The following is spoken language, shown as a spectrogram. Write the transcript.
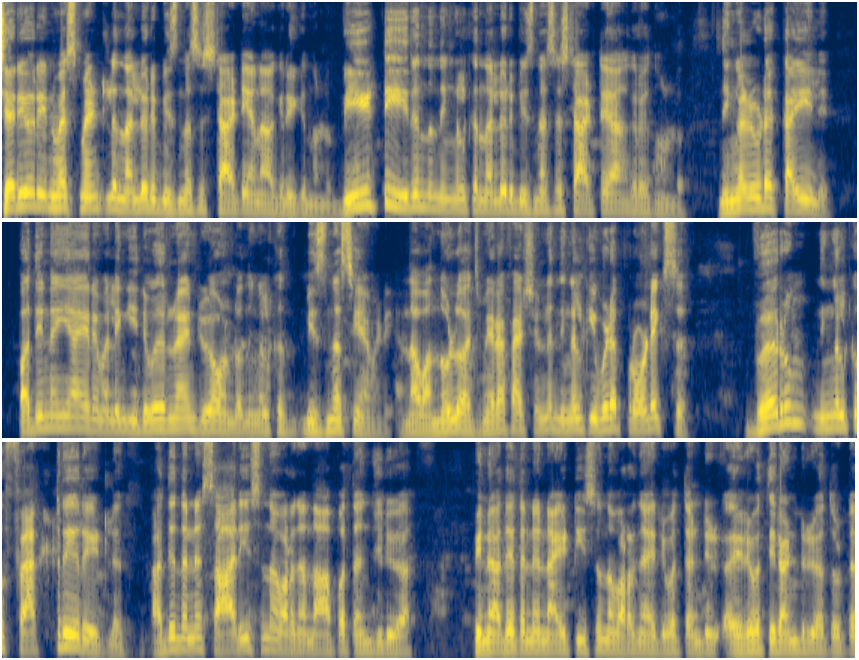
ചെറിയൊരു ഇൻവെസ്റ്റ്മെന്റിൽ നല്ലൊരു ബിസിനസ് സ്റ്റാർട്ട് ചെയ്യാൻ ആഗ്രഹിക്കുന്നുള്ളൂ. വീട്ടിൽ ഇരുന്ന് നിങ്ങൾക്ക് നല്ലൊരു ബിസിനസ് സ്റ്റാർട്ട് ചെയ്യാൻ ആഗ്രഹിക്കുന്നുള്ളൂ. നിങ്ങളുടെ കയ്യിൽ പതിനയ്യായിരം അല്ലെങ്കിൽ ഇരുപതിനായിരം രൂപ ഉണ്ടോ നിങ്ങൾക്ക് ബിസിനസ് ചെയ്യാൻ വേണ്ടി. എന്നാൽ വന്നോളൂ അജ്മീര ഫാഷനിൽ നിങ്ങൾക്ക് ഇവിടെ പ്രോഡക്ട്സ് വെറും നിങ്ങൾക്ക് ഫാക്ടറി റേറ്റിൽ ആദ്യം തന്നെ സാരീസ് എന്ന് പറഞ്ഞാൽ നാൽപ്പത്തഞ്ച് രൂപ പിന്നെ അതേ തന്നെ നൈറ്റീസ് എന്ന് പറഞ്ഞാൽ ഇരുപത്തിരണ്ട് ഇരുപത്തിരണ്ട് രൂപ തൊട്ട്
